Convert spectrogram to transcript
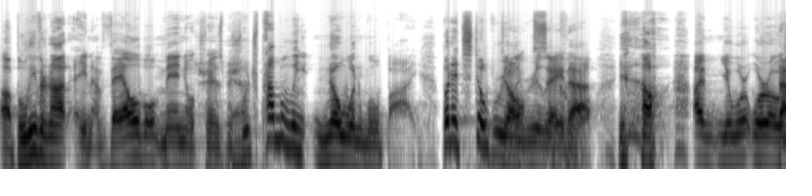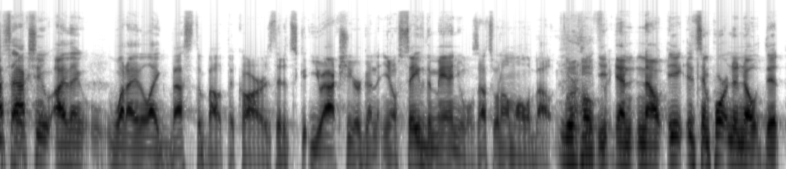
Uh, believe it or not, an available manual transmission, which probably no one will buy, but it's still really, Don't really say cool. that. You know, I'm, you know, we're, we're always That's actually. I think, what I like best about the car is that it's you actually are going to, you know, save the manuals. That's what I'm all about. We're hoping. And now it's important to note that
